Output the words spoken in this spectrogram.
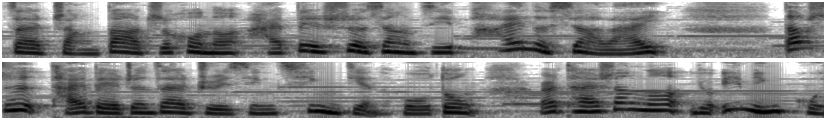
在长大之后呢，还被摄像机拍了下来。当时台北正在举行庆典活动，而台上呢有一名诡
